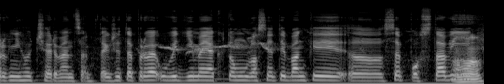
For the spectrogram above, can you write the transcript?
1. července. Takže teprve uvidíme, jak k tomu vlastně ty banky uh, se postaví. Aha.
